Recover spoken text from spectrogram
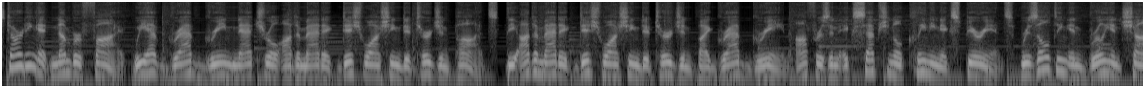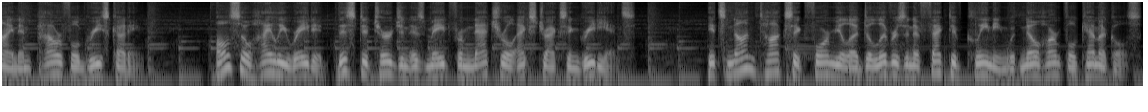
Starting at number 5, we have Grab Green Natural Automatic Dishwashing Detergent Pods. The automatic dishwashing detergent by Grab Green offers an exceptional cleaning experience, resulting in brilliant shine and powerful grease cutting. Also highly rated, this detergent is made from natural extracts ingredients. Its non-toxic formula delivers an effective cleaning with no harmful chemicals.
